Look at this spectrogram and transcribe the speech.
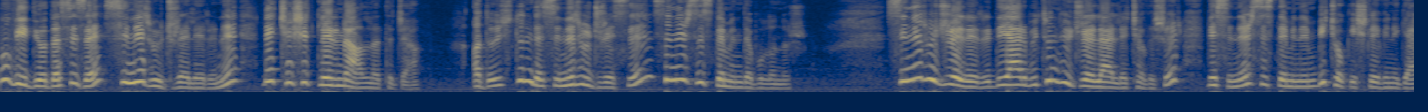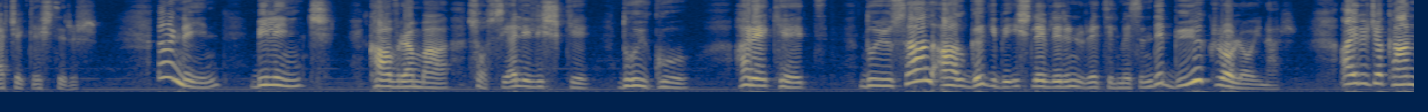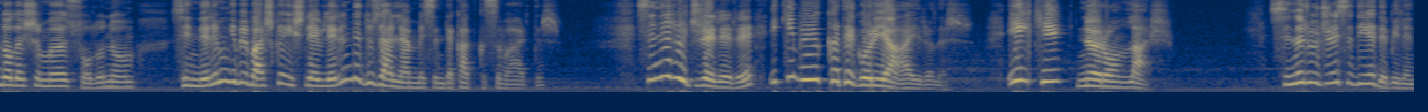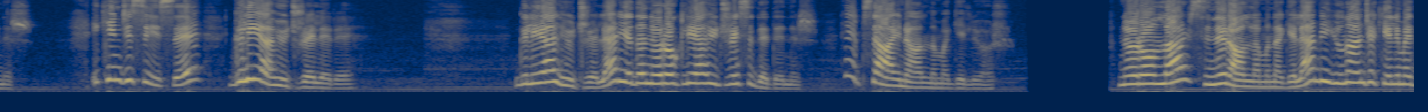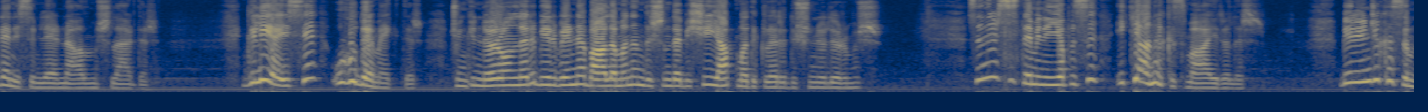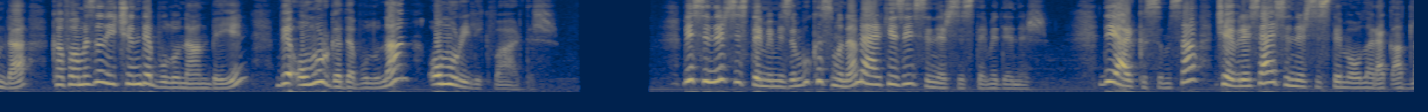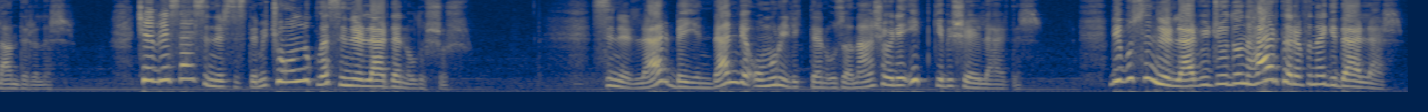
Bu videoda size sinir hücrelerini ve çeşitlerini anlatacağım. Adı üstünde sinir hücresi sinir sisteminde bulunur. Sinir hücreleri diğer bütün hücrelerle çalışır ve sinir sisteminin birçok işlevini gerçekleştirir. Örneğin bilinç, kavrama, sosyal ilişki, duygu, hareket, duyusal algı gibi işlevlerin üretilmesinde büyük rol oynar. Ayrıca kan dolaşımı, solunum, sindirim gibi başka işlevlerin de düzenlenmesinde katkısı vardır. Sinir hücreleri iki büyük kategoriye ayrılır. İlki nöronlar. Sinir hücresi diye de bilinir. İkincisi ise glia hücreleri. Glial hücreler ya da nöroglia hücresi de denir. Hepsi aynı anlama geliyor. Nöronlar sinir anlamına gelen bir Yunanca kelimeden isimlerini almışlardır. Glia ise uhu demektir. Çünkü nöronları birbirine bağlamanın dışında bir şey yapmadıkları düşünülürmüş. Sinir sisteminin yapısı iki ana kısma ayrılır. Birinci kısımda kafamızın içinde bulunan beyin ve omurgada bulunan omurilik vardır. Ve sinir sistemimizin bu kısmına merkezi sinir sistemi denir. Diğer kısımsa çevresel sinir sistemi olarak adlandırılır. Çevresel sinir sistemi çoğunlukla sinirlerden oluşur. Sinirler beyinden ve omurilikten uzanan şöyle ip gibi şeylerdir. Ve bu sinirler vücudun her tarafına giderler.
